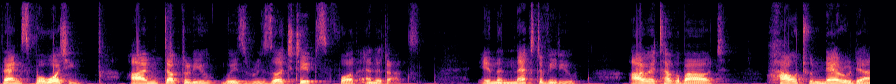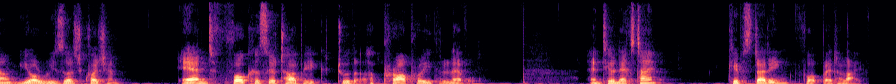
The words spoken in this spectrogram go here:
Thanks for watching. I'm Dr. Liu with research tips for the underdogs. In the next video, I will talk about how to narrow down your research question and focus your topic to the appropriate level. Until next time, keep studying for a better life.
